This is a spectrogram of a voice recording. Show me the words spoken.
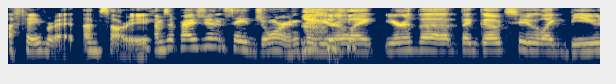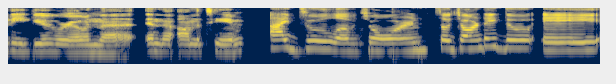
a favorite. I'm sorry. I'm surprised you didn't say Jorn because you're like you're the the go-to like beauty guru in the in the on the team. I do love Jorn. So Jorn, they do a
